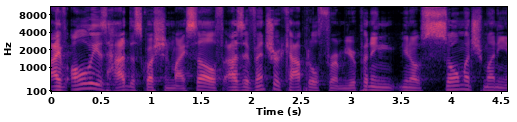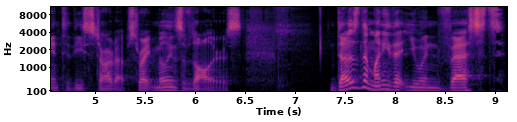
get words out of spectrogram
I've always had this question myself as a venture capital firm, you're putting, you know, so much money into these startups, right? Millions of dollars. Does the money that you invest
